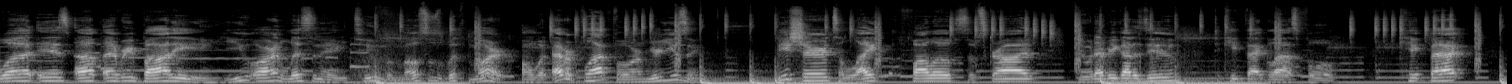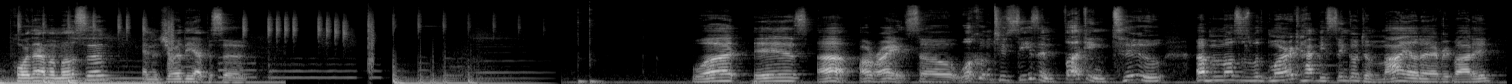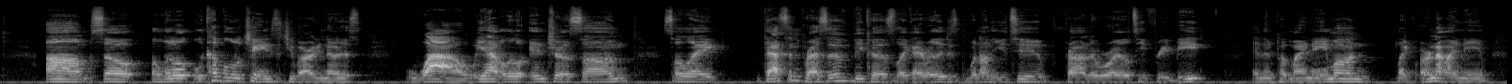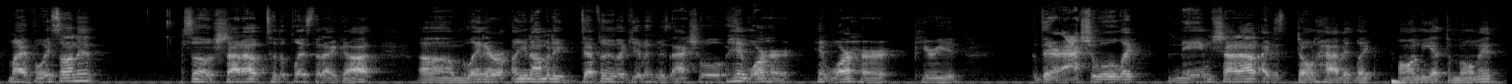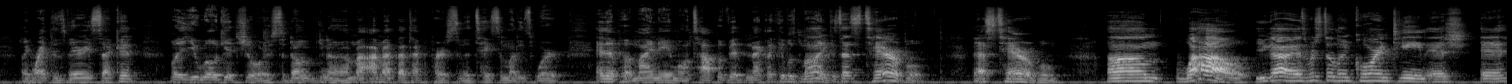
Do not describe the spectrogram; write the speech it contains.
What is up, everybody? You are listening to Mimosas with Mark on whatever platform you're using. Be sure to like, follow, subscribe, do whatever you gotta do to keep that glass full. Kick back, pour that mimosa, and enjoy the episode. What is up? All right, so welcome to season fucking two of Mimosas with Mark. Happy Cinco de Mayo to everybody. Um, so a little, a couple little changes that you've already noticed. Wow, we have a little intro song. So like, that's impressive because like I really just went on YouTube, found a royalty free beat, and then put my name on, like, or not my name, my voice on it. So shout out to the place that I got. Um, later, you know, I'm gonna definitely like give him his actual him or her, him or her, period, their actual like name shout out. I just don't have it like on me at the moment, like right this very second. But you will get yours, so don't you know? I'm not. I'm not that type of person to take somebody's work and then put my name on top of it and act like it was mine, because that's terrible. That's terrible. Um. Wow, you guys, we're still in quarantine ish. Eh.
